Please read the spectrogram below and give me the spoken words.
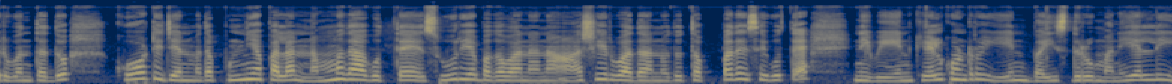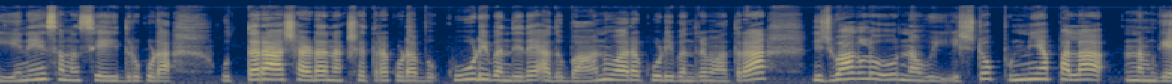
ಇರುವಂಥದ್ದು ಕೋಟಿ ಜನ್ಮದ ಪುಣ್ಯ ಫಲ ನಮ್ಮದಾಗುತ್ತೆ. ಸೂರ್ಯ ಭಗವಾನನ ಆಶೀರ್ವಾದ ಅನ್ನೋದು ತಪ್ಪದೇ ಸಿಗುತ್ತೆ. ನೀವು ಏನು ಕೇಳ್ಕೊಂಡ್ರು, ಏನು ಬಯಸಿದ್ರು, ಮನೆಯಲ್ಲಿ ಏನೇ ಸಮಸ್ಯೆ ಇದ್ದರೂ ಕೂಡ ಉತ್ತರಾಷಾಢ ನಕ್ಷತ್ರ ಕೂಡ ಕೂಡಿ ಬಂದಿದೆ. ಅದು ಭಾನುವಾರ ಕೂಡಿ ಬಂದರೆ ಮಾತ್ರ ನಿಜವಾಗ್ಲೂ ನಾವು ಎಷ್ಟೋ ಪುಣ್ಯ ಫಲ ನಮಗೆ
